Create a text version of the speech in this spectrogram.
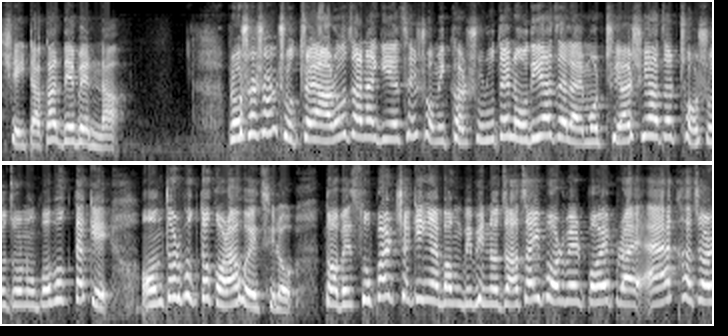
সেই টাকা দেবেন না। প্রশাসন সূত্রে আরও জানা গিয়েছে, সমীক্ষার শুরুতে নদিয়া জেলায় মোট ছিয়াশি হাজার ছশো জন উপভোক্তাকে অন্তর্ভুক্ত করা হয়েছিল। তবে সুপার চেকিং এবং বিভিন্ন যাচাই পর্বের পরে প্রায় এক হাজার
